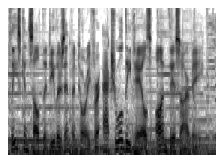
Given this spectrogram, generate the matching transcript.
Please consult the dealer's inventory for actual details on this RV.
